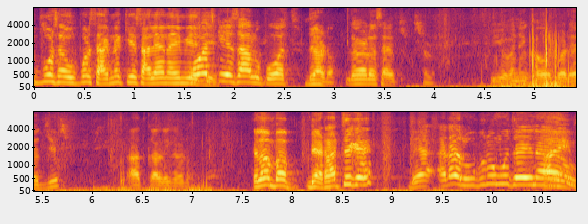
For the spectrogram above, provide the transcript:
ઉપર સાહેબ ઉપર સાહેબ ને કેસ આલ્યા નહીં પોચ કેસ આલુ પોચ. જડો જડો સાહેબ. યોને ખબર પડે જ તાત્કાલિક જડો એટલે બેઠા જ છે કે? બે અરે રૂબરૂ હું જઈને આવ્યો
